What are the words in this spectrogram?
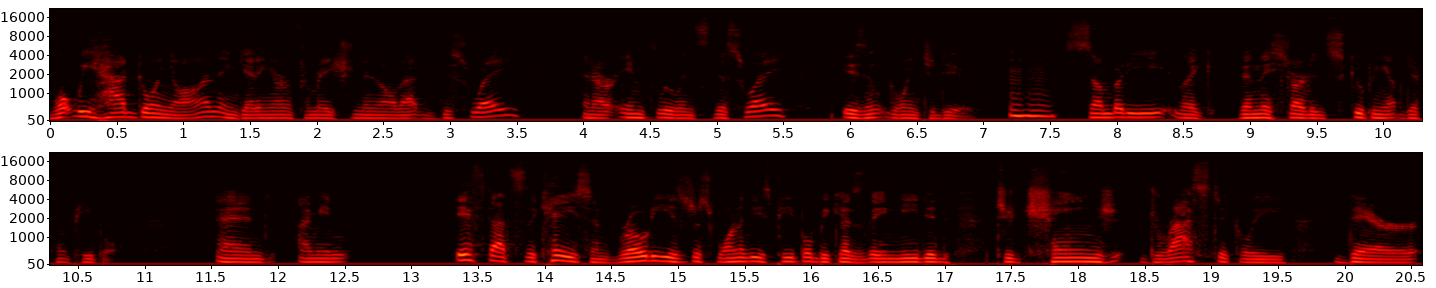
what we had going on and getting our information and all that this way and our influence this way isn't going to do. Mm-hmm. somebody like then they started scooping up different people. And i mean if that's the case and Rhodey is just one of these people because they needed to change drastically their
